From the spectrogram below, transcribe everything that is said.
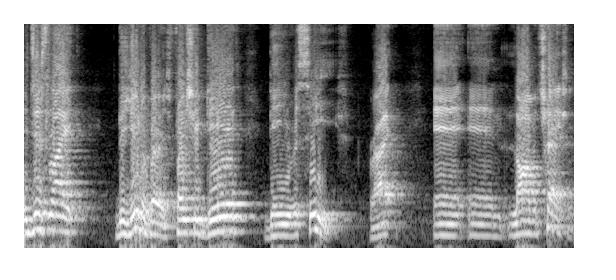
It's just like the universe. First you give, then you receive, right? And, and law of attraction,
